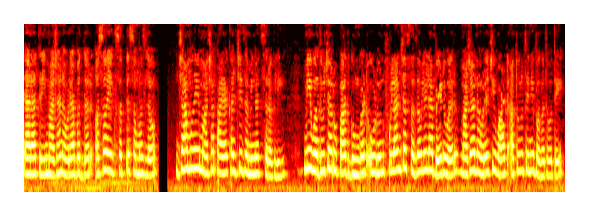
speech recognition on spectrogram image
त्या रात्री माझ्या नवऱ्याबद्दल असं एक सत्य समजलं ज्यामुळे माझ्या पायाखालची जमीनच सरकली. मी वधूच्या रूपात घुंगट ओढून फुलांच्या सजवलेल्या बेडवर माझ्या नवऱ्याची वाट आतुरतेने बघत होते.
